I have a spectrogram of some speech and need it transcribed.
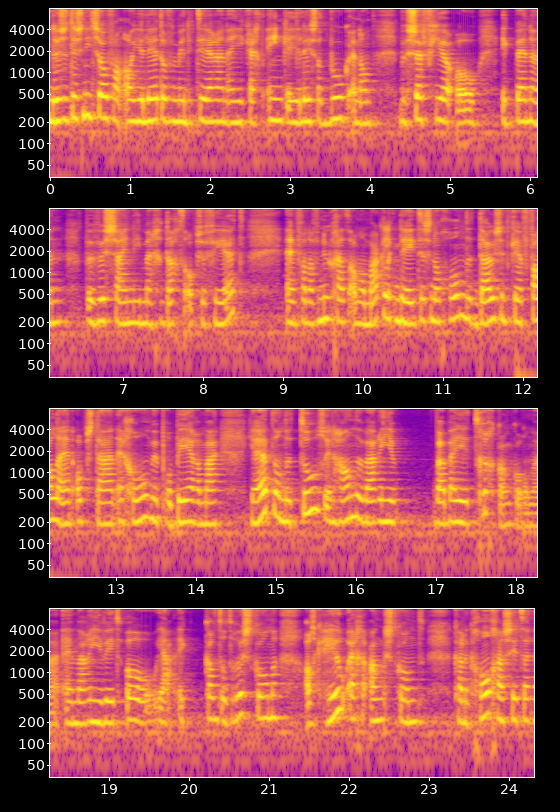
Dus het is niet zo van, oh je leert over mediteren en je krijgt één keer, je leest dat boek en dan besef je, oh ik ben een bewustzijn die mijn gedachten observeert. En vanaf nu gaat het allemaal makkelijk. Nee, het is nog honderdduizend keer vallen en opstaan en gewoon weer proberen. Maar je hebt dan de tools in handen waarin je, waarbij je terug kan komen. En waarin je weet, oh ja, ik kan tot rust komen. Als ik heel erg angst komt, kan ik gewoon gaan zitten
